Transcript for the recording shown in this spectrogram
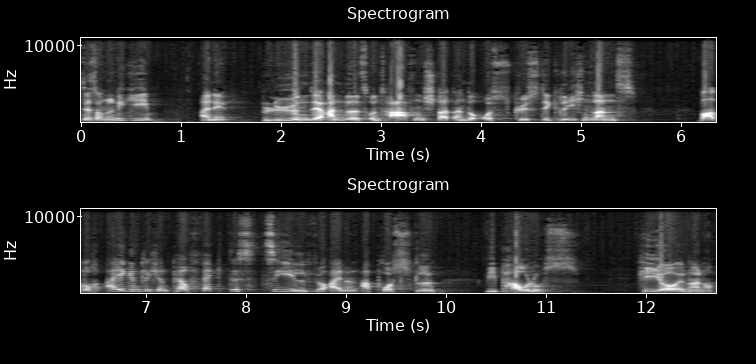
Thessaloniki, eine blühende Handels- und Hafenstadt an der Ostküste Griechenlands, war doch eigentlich ein perfektes Ziel für einen Apostel wie Paulus. Hier in einer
